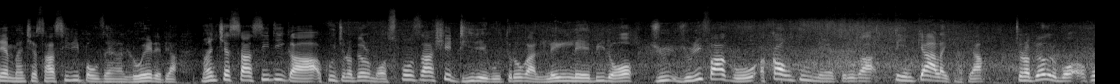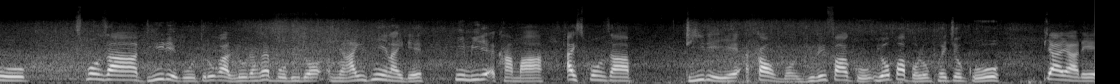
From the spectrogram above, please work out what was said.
နဲ့ Manchester City ပုံစံကလွဲတယ်ဗျ Manchester City ကအခုကျွန်တော်ပြောလို့ပေါ့ sponsorship deal တွေကိုသူတို့ကလိန်လေပြီးတော့ UEFA ကိုအကောင့်တူနဲ့သူတို့ကတင်ပြလိုက်တာဗျကျွန်တော်ပြောသလိုပေါ့ဟို sponsor deal တွေကိုသူတို့ကလိုတာထက်ပိုပြီးတော့အများကြီးနှင်းလိုက်တယ်နှင်းပြီးတဲ့အခါမှာအဲ့ sponsor deal တွေရဲ့အကောင့်ပေါ့ UEFA ကိုဥရောပဘောလုံးဖွဲ့ချုပ်ကို ပြရတဲ့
